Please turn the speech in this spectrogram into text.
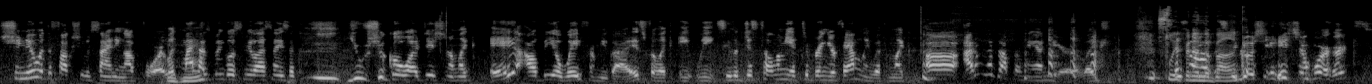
she knew what the fuck she was signing up for. Like, my Mhm. husband goes to me last night, he's like, You should go audition. I'm like, A, I'll be away from you guys for like eight weeks. He's like, Just tell them you have to bring your family with. I'm like, uh, I don't have that upper hand here. Like, Sleeping in the bunk. negotiation works.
